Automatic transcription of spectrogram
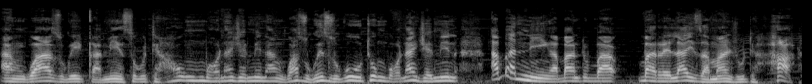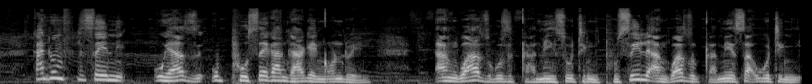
Angikwazi ukuyigqamisa ukuthi hawu ngibona nje mina angikwazi ukwenza ukuthi ungibona nje mina. Abaningi abantu ba, ba realize manje ukuthi ha kanti umfiliseni uyazi uphuse kangaka engqondweni. Angikwazi ukuzigqamisa ukuthi ngiphusile angikwazi ukugqamisa ukuthi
